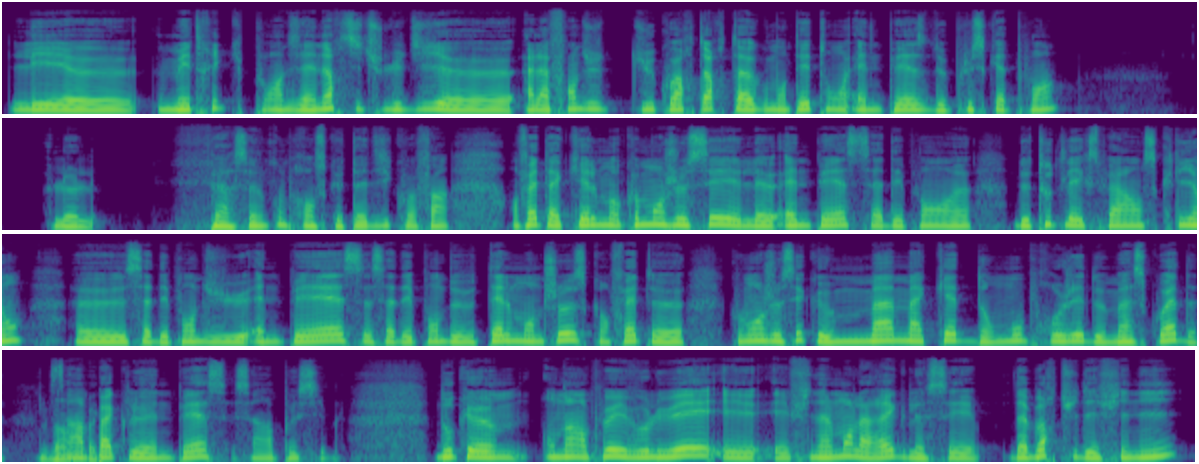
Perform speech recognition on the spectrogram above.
les métriques pour un designer, si tu lui dis à la fin du, du quarter, tu as augmenté ton NPS de plus 4 points, lol personne comprend ce que tu as dit quoi. Enfin, en fait, à quel comment je sais le NPS, ça dépend euh, de toute l'expérience client, euh, ça dépend du NPS, ça dépend de tellement de choses qu'en fait, euh, comment je sais que ma maquette dans mon projet de ma squad, ça impacte le NPS, c'est impossible. Donc, on a un peu évolué et, et finalement, la règle, c'est d'abord tu définis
